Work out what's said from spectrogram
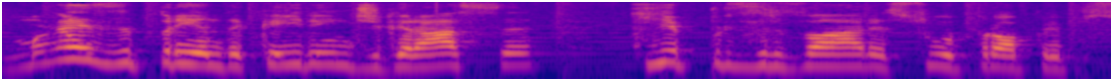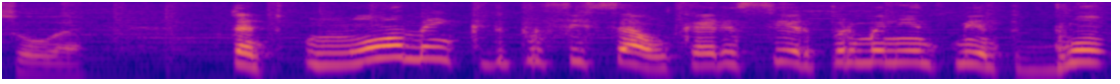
mais aprende a cair em desgraça que a preservar a sua própria pessoa. Portanto, um homem que de profissão queira ser permanentemente bom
